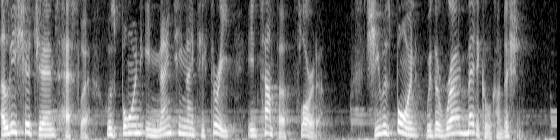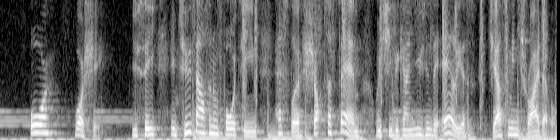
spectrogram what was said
Alicia James Hessler was born in 1993 in Tampa, Florida. She was born with a rare medical condition. Or was she? You see, in 2014, Hessler shot to fame when she began using the alias Jasmine Tridevil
